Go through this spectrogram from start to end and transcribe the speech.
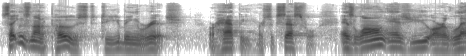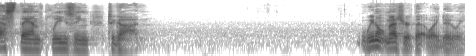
Satan's not opposed to you being rich or happy or successful as long as you are less than pleasing to God. We don't measure it that way, do we?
